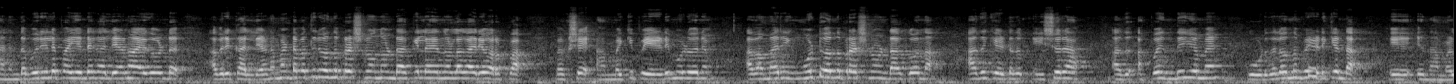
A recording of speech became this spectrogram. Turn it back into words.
അനന്തപുരിയിലെ പയ്യന്റെ കല്യാണം ആയതുകൊണ്ട് അവർ കല്യാണ മണ്ഡപത്തിൽ വന്ന് പ്രശ്നമൊന്നും ഉണ്ടാക്കില്ല എന്നുള്ള കാര്യം ഉറപ്പാണ് പക്ഷേ അമ്മയ്ക്ക് പേടി മുഴുവനും. അവന്മാർ ഇങ്ങോട്ട് വന്ന് പ്രശ്നം ഉണ്ടാക്കുമെന്നാണ് അത് കേട്ടതും ഈശ്വര അത് അപ്പോൾ എന്ത് ചെയ്യുമേ കൂടുതലൊന്നും പേടിക്കണ്ട. നമ്മൾ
